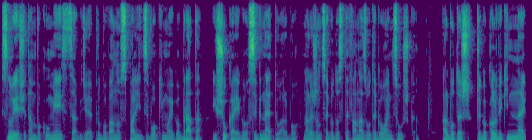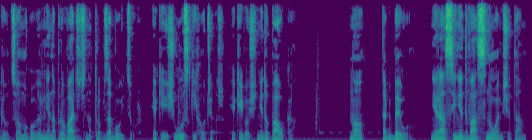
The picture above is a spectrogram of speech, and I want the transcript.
snuje się tam wokół miejsca, gdzie próbowano spalić zwłoki mojego brata i szuka jego sygnetu albo należącego do Stefana złotego łańcuszka, albo też czegokolwiek innego, co mogłoby mnie naprowadzić na trop zabójców, jakiejś łuski chociaż, jakiegoś niedopałka. No, tak było. Nie raz i nie dwa snułem się tam,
